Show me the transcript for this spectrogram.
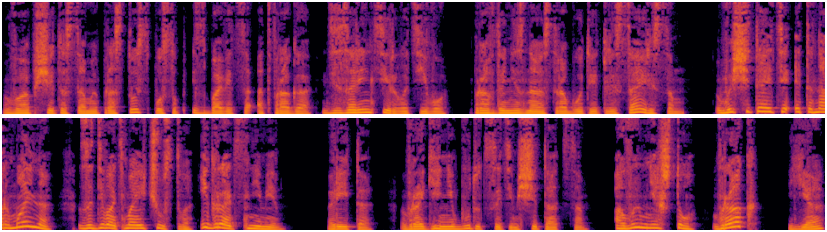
Вообще-то самый простой способ избавиться от врага — дезориентировать его. Правда, не знаю, сработает ли с Айрисом. «Вы считаете это нормально? Задевать мои чувства? Играть с ними?» «Рита, враги не будут с этим считаться». «А вы мне что, враг?» «Я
